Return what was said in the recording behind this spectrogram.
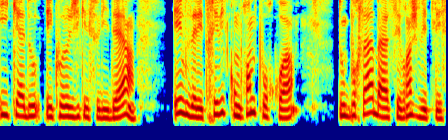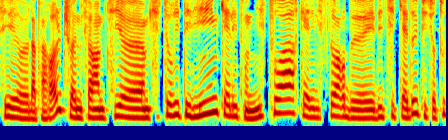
e-cadeau écologique et solidaire. Et vous allez très vite comprendre pourquoi. Donc pour ça, bah, c'est vrai, je vais te laisser euh, la parole. Tu vas nous faire un petit, un petit storytelling. Quelle est ton histoire? Quelle est l'histoire d'Éthique Cadeau? Et puis surtout,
